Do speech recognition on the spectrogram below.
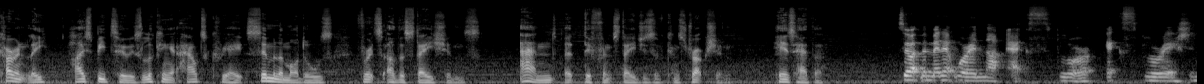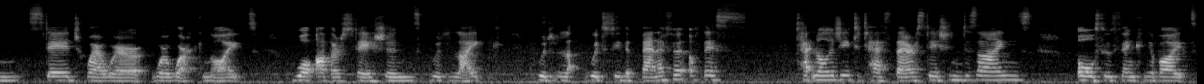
Currently, High Speed 2 is looking at how to create similar models for its other stations and at different stages of construction. Here's Heather. So at the minute we're in that explore exploration stage where we're we're working out what other stations would like would would see the benefit of this technology to test their station designs. Also thinking about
